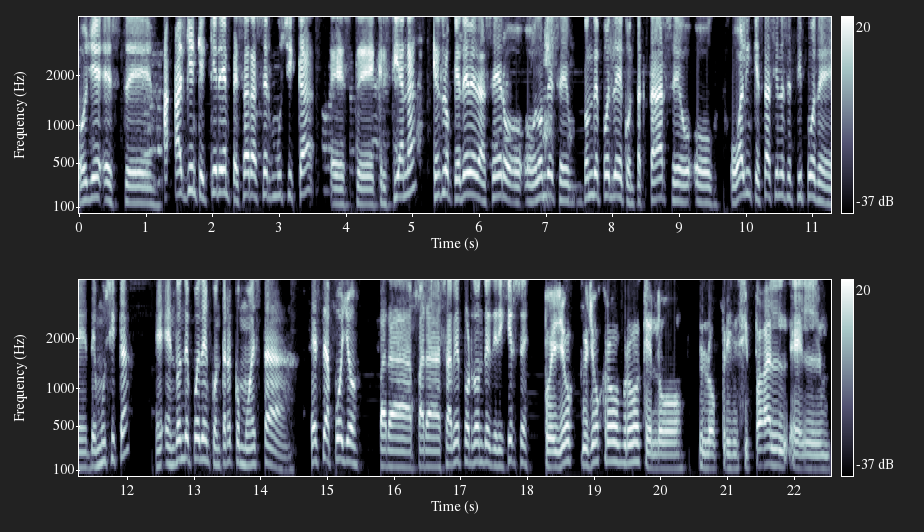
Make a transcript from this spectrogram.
Oye, este, alguien que quiere empezar a hacer música, este, cristiana, ¿qué es lo que debe de hacer o, dónde se, dónde puede contactarse o, o, alguien que está haciendo ese tipo de, música, e, en dónde puede encontrar como esta, este apoyo para, para saber por dónde dirigirse? Pues yo, yo creo, bro, que lo, lo principal, el,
